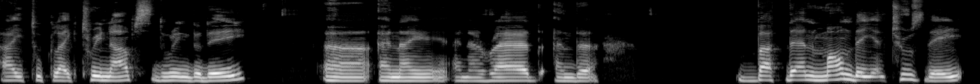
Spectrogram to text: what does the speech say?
I took like three naps during the day uh, and I and I read and uh, but then Monday and Tuesday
